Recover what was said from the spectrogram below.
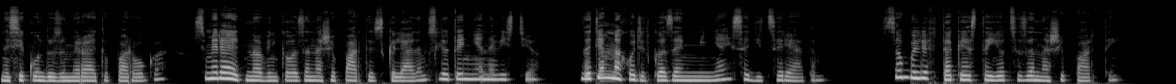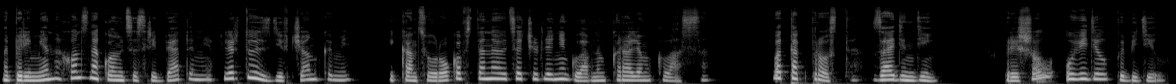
На секунду замирает у порога, смиряет новенького за нашей партой взглядом с лютой ненавистью, затем находит глазами меня и садится рядом. Соболев так и остается за нашей партой. На переменах он знакомится с ребятами, флиртует с девчонками и к концу уроков становится чуть ли не главным королем класса. Вот так просто, за один день. Пришел, увидел, победил.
